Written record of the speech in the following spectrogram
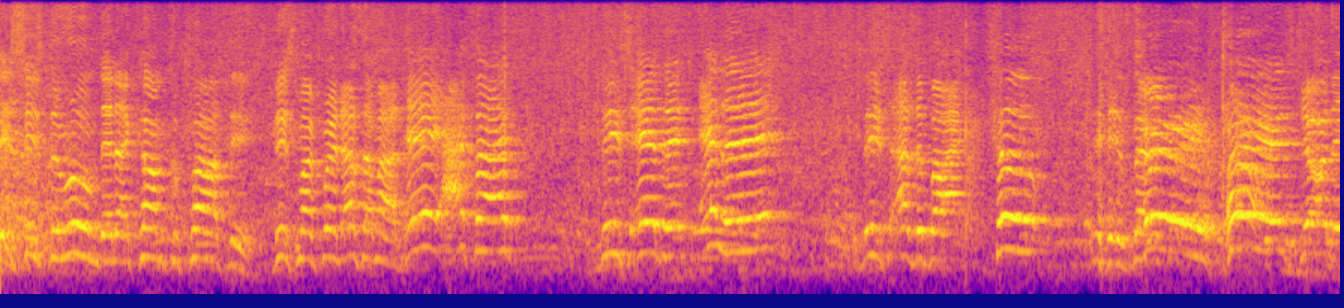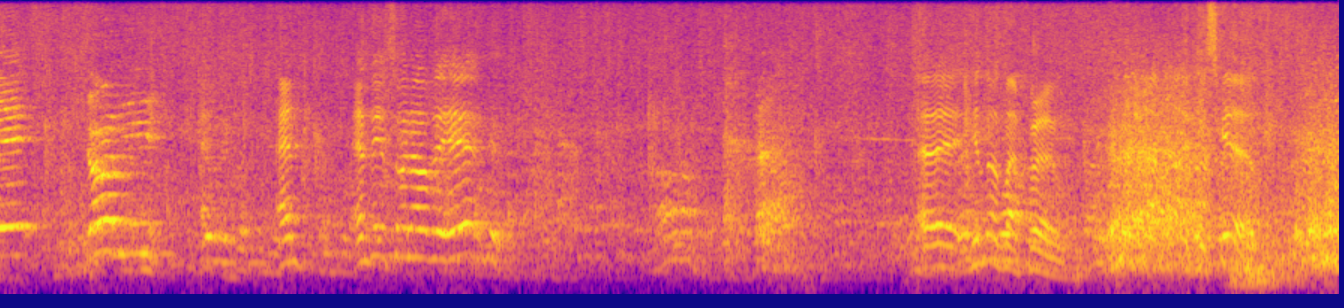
This is the room that I come to party. This my friend Azamat. Hey, high five. This Eddie, Eddie. This Azamat. Two. hey, hey, it's Johnny. Johnny. And and this one over here. Uh, he's not my friend. He's scared.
